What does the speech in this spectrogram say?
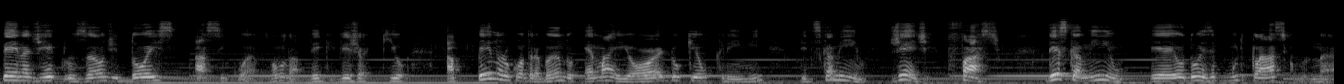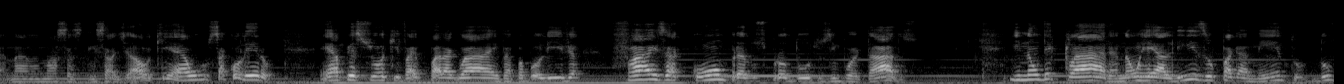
pena de reclusão de 2 a 5 anos. Vamos lá, veja que a pena no contrabando é maior do que o crime de descaminho. Gente, fácil. Descaminho eu dou um exemplo muito clássico na, na, na nossa em sala de aula, que é o sacoleiro. É a pessoa que vai para o Paraguai, vai para a Bolívia, faz a compra dos produtos importados e não declara, não realiza o pagamento do,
